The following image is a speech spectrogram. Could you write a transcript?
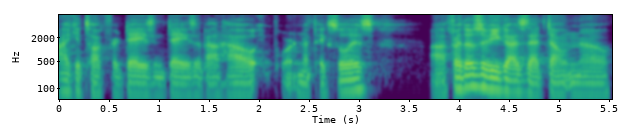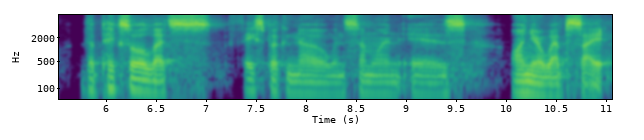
I could talk for days and days about how important a pixel is. Uh, for those of you guys that don't know, the pixel lets Facebook know when someone is on your website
